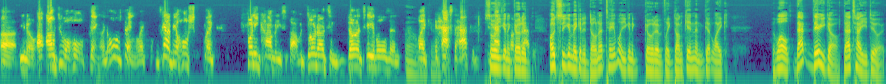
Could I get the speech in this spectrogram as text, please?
uh, you know, I'll, I'll do a whole thing, like a whole thing. Like it's got to be a whole, sh- like funny comedy spot with donuts and donut tables and Oh, like it has to happen. So are you gonna fucking go to- happen. Oh, so you can make it a donut table? You're gonna go to like Dunkin' and get like, well, that there you go. That's how you do it.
